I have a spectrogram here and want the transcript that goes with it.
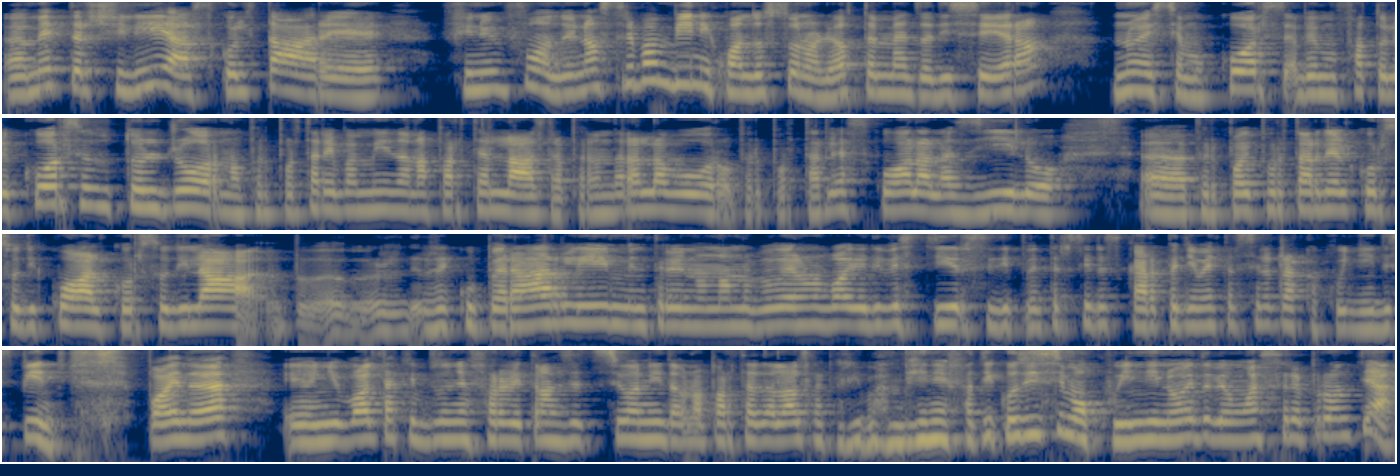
Eh, metterci lì a ascoltare fino in fondo i nostri bambini quando sono le otto e mezza di sera, noi siamo corsi, abbiamo fatto le corse tutto il giorno per portare i bambini da una parte all'altra, per andare al lavoro, per portarli a scuola, all'asilo, eh, per poi portarli al corso di qua, al corso di là, eh, recuperarli mentre non hanno, avevano voglia di vestirsi, di mettersi le scarpe, di mettersi la giacca, quindi li spingi. Poi eh, ogni volta che bisogna fare le transizioni da una parte all'altra per i bambini è faticosissimo, quindi noi dobbiamo essere pronti a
